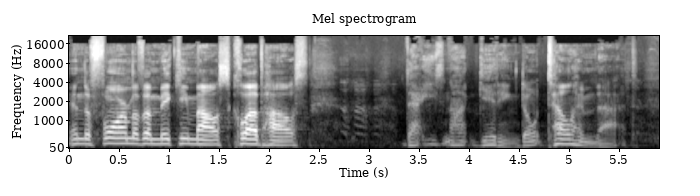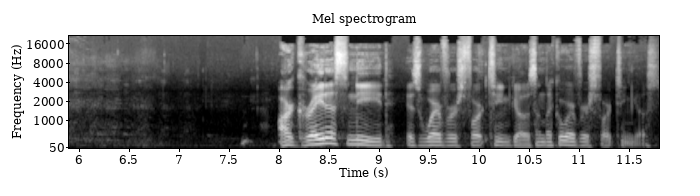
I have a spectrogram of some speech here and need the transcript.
in the form of a Mickey Mouse clubhouse, that he's not getting. Don't tell him that. Our greatest need is where verse 14 goes. And look at where verse 14 goes.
